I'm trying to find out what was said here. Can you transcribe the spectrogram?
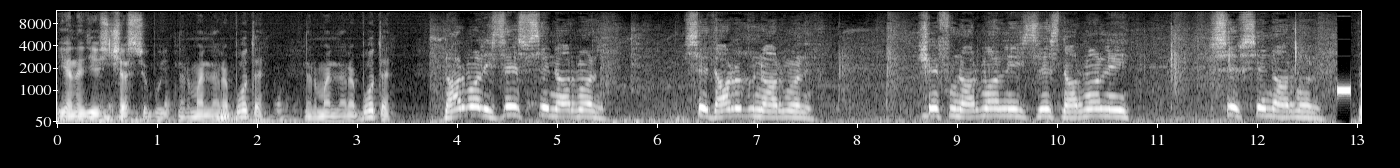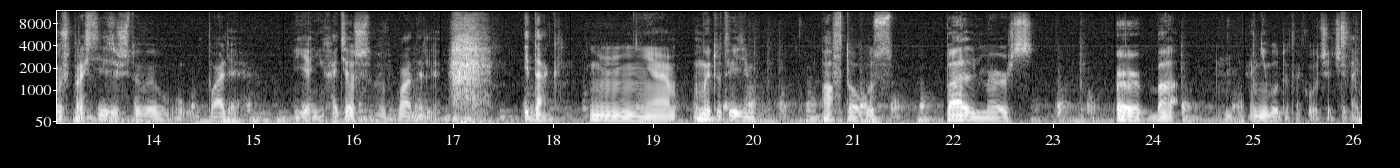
Я надеюсь, сейчас все будет нормально работать. Нормально работать. Нормально, здесь все нормально. Все дорогу нормально. Шефу нормальный, здесь нормальный. Все, все нормально. Вы уж простите, что вы упали. Я не хотел, чтобы вы падали. Итак, мы тут видим автобус. Palmers Urba. Не буду так лучше читать.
